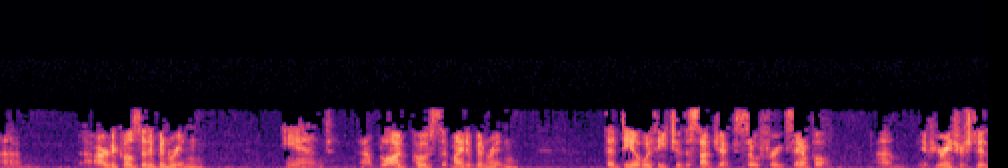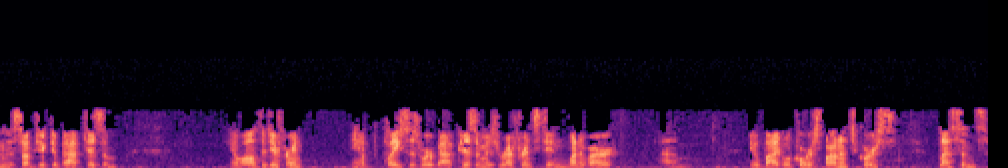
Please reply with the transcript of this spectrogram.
um, articles that have been written and uh, blog posts that might have been written that deal with each of the subjects. So, for example, um, if you're interested in the subject of baptism, you know all the different you know, places where baptism is referenced in one of our um, you know Bible correspondence course lessons,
